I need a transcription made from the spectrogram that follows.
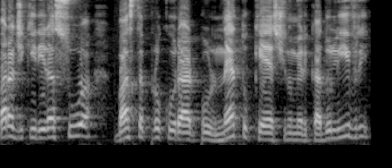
Para adquirir a sua, basta procurar por NetoCast no Mercado Livre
